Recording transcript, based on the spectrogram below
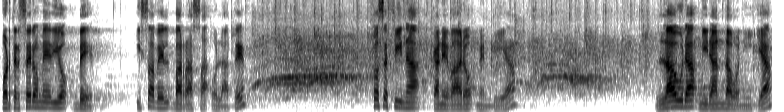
Por tercero medio B, Isabel Barraza Olate, Josefina Canevaro Mendía, Laura Miranda Bonilla,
